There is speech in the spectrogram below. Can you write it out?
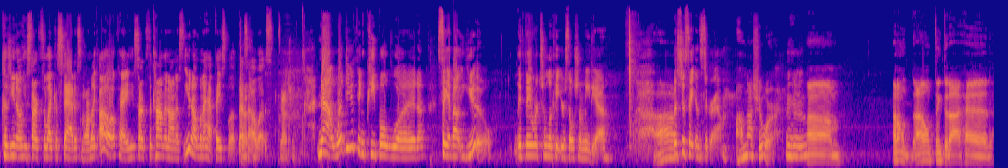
Because you know he starts to like a status more. I'm like, oh, okay. He starts to comment on us. You know, when I have Facebook, that's Gotcha. how it was. Gotcha. Now, what do you think people would say about you if they were to look at your social media? Uh, Let's just say Instagram. I'm not sure. Mm-hmm. Um, I don't. I don't think that I had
